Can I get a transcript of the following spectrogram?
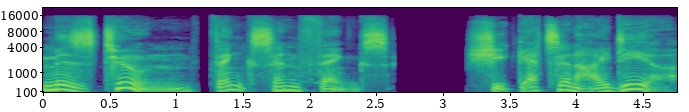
Ms. Tune thinks and thinks. She gets an idea.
